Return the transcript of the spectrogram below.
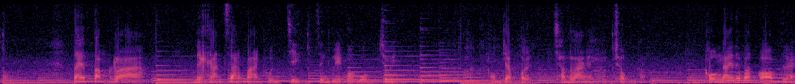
ส่งแต่ตำราในการสร้างบ้านคนจีนซึ่งเรียกว่าฮวงจุ้ยผมจะเปิดชั้นล่างให้คุณชมครับโครงในนั้นประกอบด้วย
